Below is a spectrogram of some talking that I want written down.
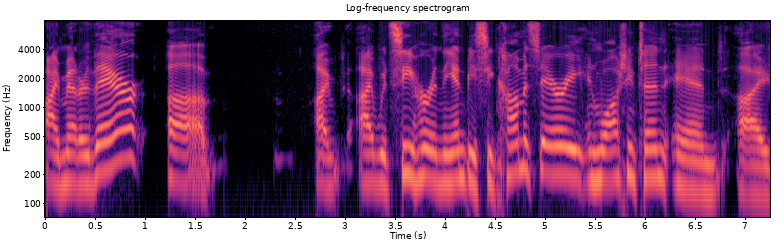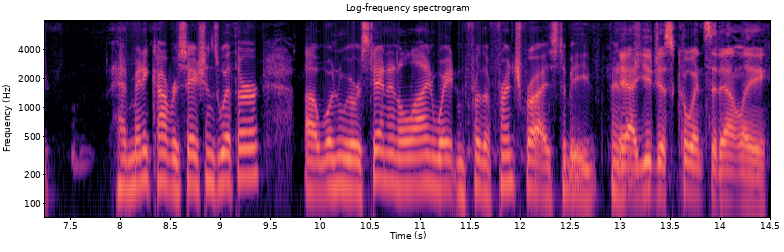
I met her there. Uh, I I would see her in the NBC commissary in Washington, and I had many conversations with her uh, when we were standing in line waiting for the French fries to be finished. Yeah, you just coincidentally,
